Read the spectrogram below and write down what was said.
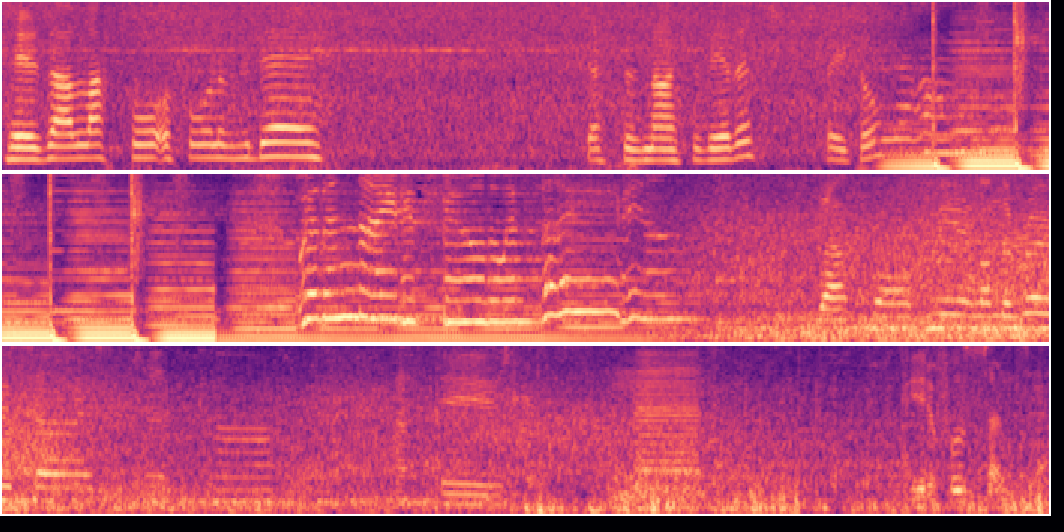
Here's our last waterfall of the day. Just as nice as the others. Very cool. Where the night is filled with light. This is our first meal on the roadside. There's the car, our food, and then beautiful sunset.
